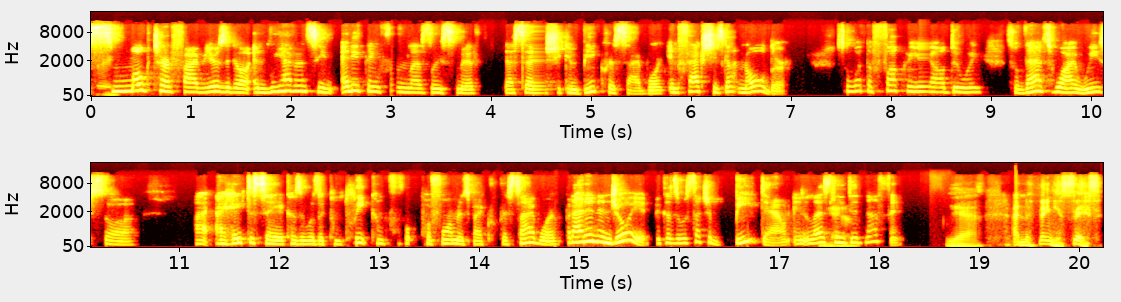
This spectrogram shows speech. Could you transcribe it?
smoked her five years ago, and we haven't seen anything from Leslie Smith that says she can beat Cris Cyborg. In fact, she's gotten older. So what the fuck are y'all doing? So that's why we saw. I, I hate to say it because it was a complete com- performance by Cris Cyborg, but I didn't enjoy it because it was such a beatdown, and Leslie Yeah. did nothing. Yeah. And the thing is this,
